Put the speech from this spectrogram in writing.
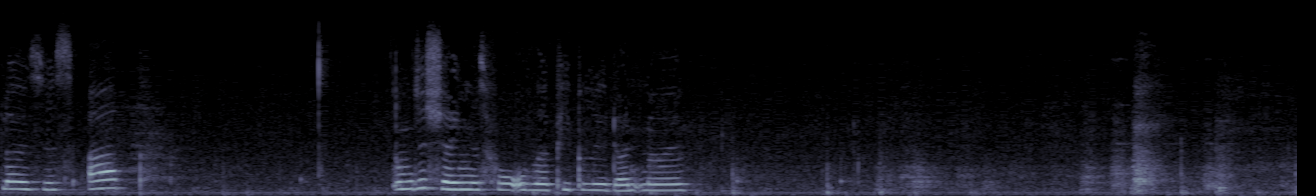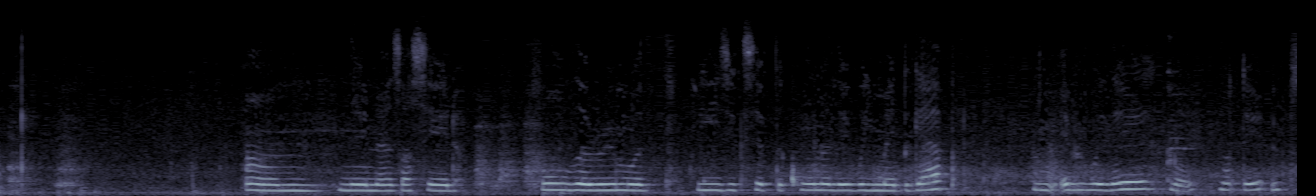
Close this up. I'm just showing this for all the people who don't know. Um, then as I said, fill the room with these except the corner there where you made the gap. Everywhere there. No, not there. Oops.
